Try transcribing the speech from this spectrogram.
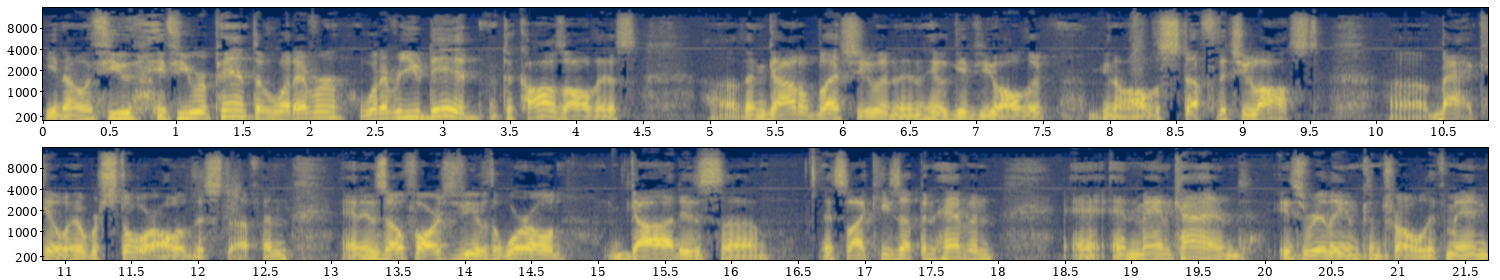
you know if you if you repent of whatever whatever you did to cause all this. Uh, then God will bless you, and then He'll give you all the, you know, all the stuff that you lost uh, back. He'll he'll restore all of this stuff. And and in Zophar's view of the world, God is uh, it's like he's up in heaven, and, mankind is really in control. If man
